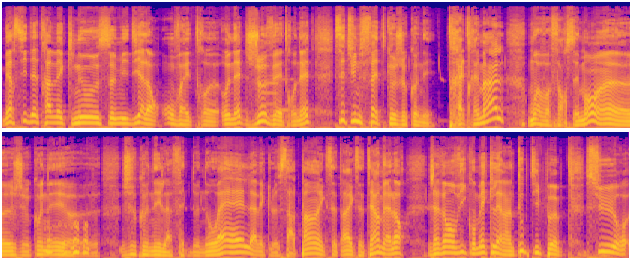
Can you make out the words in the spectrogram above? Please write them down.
Merci d'être avec nous ce midi. Alors, on va être euh, honnête, je vais être honnête. C'est une fête que je connais très très mal. Moi, forcément, hein, euh, je connais, euh, je connais la fête de Noël avec le sapin, etc., etc. Mais alors, j'avais envie qu'on m'éclaire un tout petit peu sur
